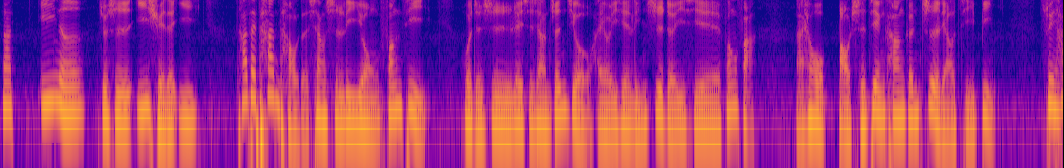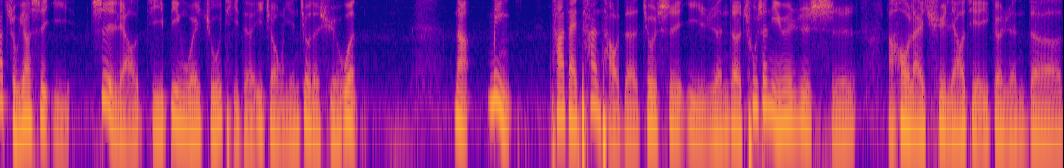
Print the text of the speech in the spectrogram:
那医呢，就是医学的医。他在探讨的像是利用方剂，或者是类似像针灸，还有一些灵智的一些方法，然后保持健康跟治疗疾病。所以，它主要是以治疗疾病为主体的一种研究的学问。那命，它在探讨的就是以人的出生年月日时，然后来去了解一个人的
